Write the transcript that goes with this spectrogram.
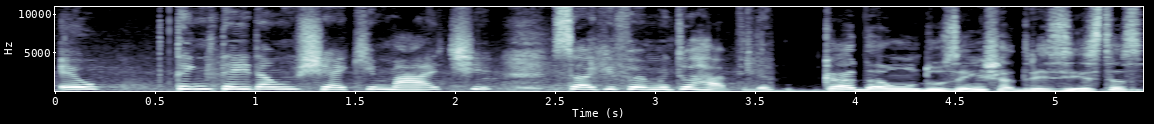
Eu tentei dar um cheque mate, só que foi muito rápido. Cada um dos enxadrezistas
